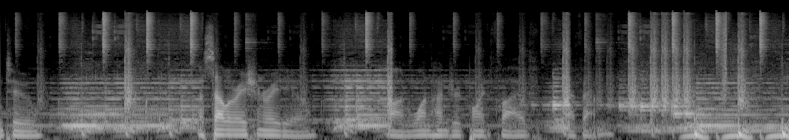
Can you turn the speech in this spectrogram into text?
Listening to Acceleration Radio on 100.5 FM.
